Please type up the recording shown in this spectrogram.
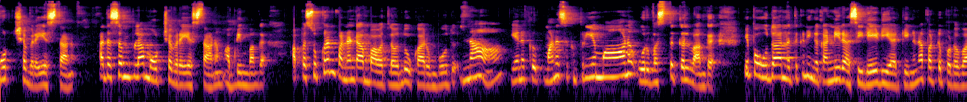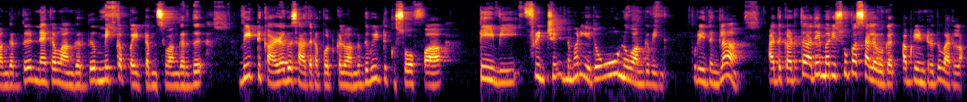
மோட்ச விரயஸ்தானம். அதை சிம்பிளாக மோட்ச விரயஸ்தானம் அப்படிம்பாங்க. அப்போ சுக்கரன் பன்னெண்டாம் பாவத்தில் வந்து உட்காரும்போது நான் எனக்கு மனசுக்கு பிரியமான ஒரு வஸ்துக்கள் வாங்க. இப்போ உதாரணத்துக்கு நீங்கள் கன்னிராசி லேடியாக இருக்கீங்கன்னா பட்டுப்புடவை வாங்குறது நெகை வாங்குறது மேக்கப் ஐட்டம்ஸ் வாங்குறது வீட்டுக்கு அழகு சாதன பொருட்கள் வாங்குறது வீட்டுக்கு சோஃபா டிவி ஃப்ரிட்ஜு இந்த மாதிரி ஏதோ ஒன்று வாங்குவீங்க. புரியுதுங்களா? அதுக்கடுத்து அதே மாதிரி சுப செலவுகள் அப்படின்றது வரலாம்.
